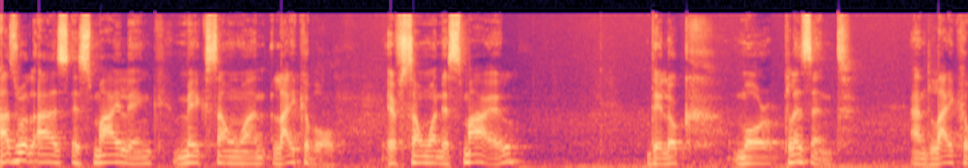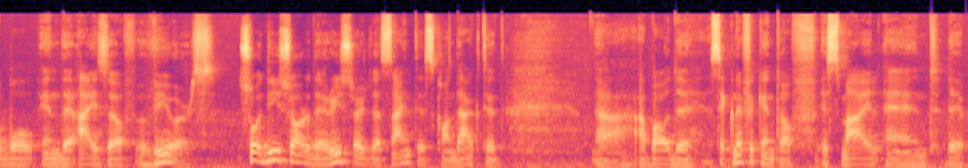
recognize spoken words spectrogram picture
As well as smiling makes someone likable if someone smile, they look more pleasant and likable in the eyes of viewers. So these are the research that scientists conducted uh, about the significance of a smile and the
